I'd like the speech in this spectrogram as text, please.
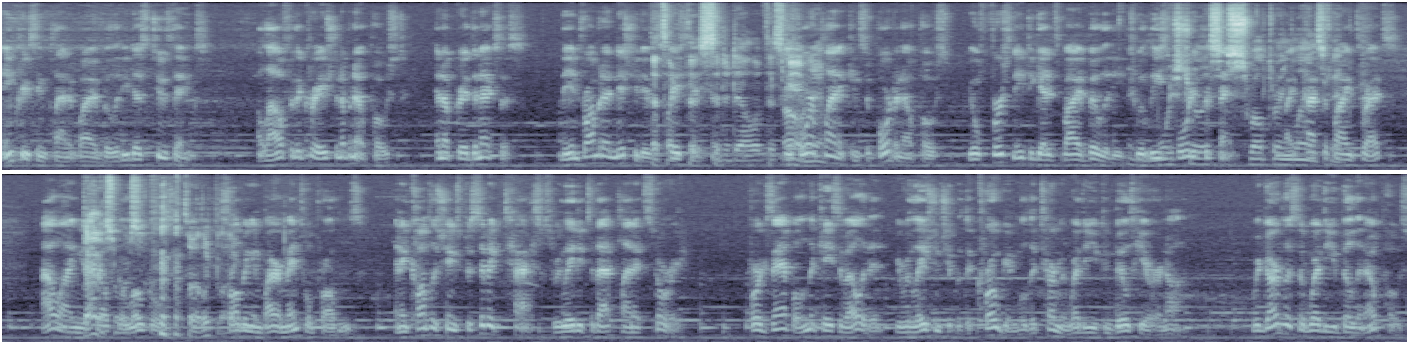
Increasing planet viability does two things allow for the creation of an outpost and upgrade the Nexus. The Andromeda Initiative That's space like the station. citadel of this Oh, game. Before yeah. a planet can support an outpost, you'll first need to get its viability to at least 40% sweltering by landscape. pacifying threats, allying yourself to the locals, That's what it looked like. solving environmental problems, and accomplishing specific tasks related to that planet's story. For example, in the case of Elaaden, your relationship with the Krogan will determine whether you can build here or not. Regardless of whether you build an outpost,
